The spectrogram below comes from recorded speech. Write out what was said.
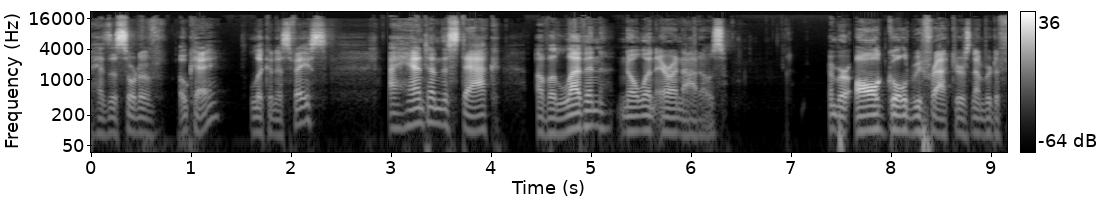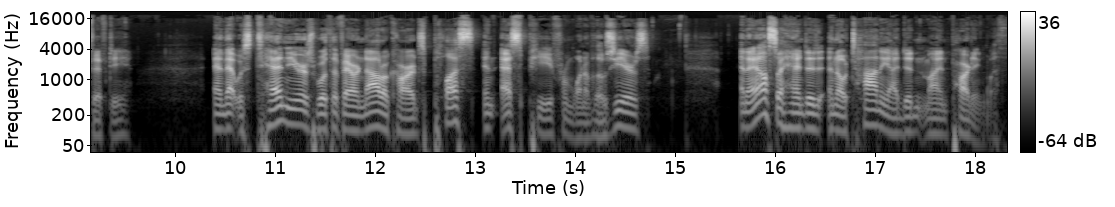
has this sort of, okay, look in his face. I hand him the stack of 11 Nolan Arenados. Remember, all gold refractors numbered to 50. And that was 10 years worth of Arenado cards plus an SP from one of those years. And I also handed an Otani I didn't mind parting with.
